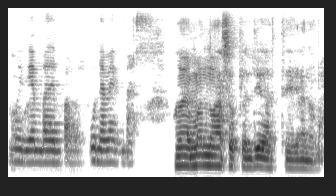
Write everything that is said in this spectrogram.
muy bien, Baden Powell, una vez más. Una vez más nos ha sorprendido este gran hombre.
